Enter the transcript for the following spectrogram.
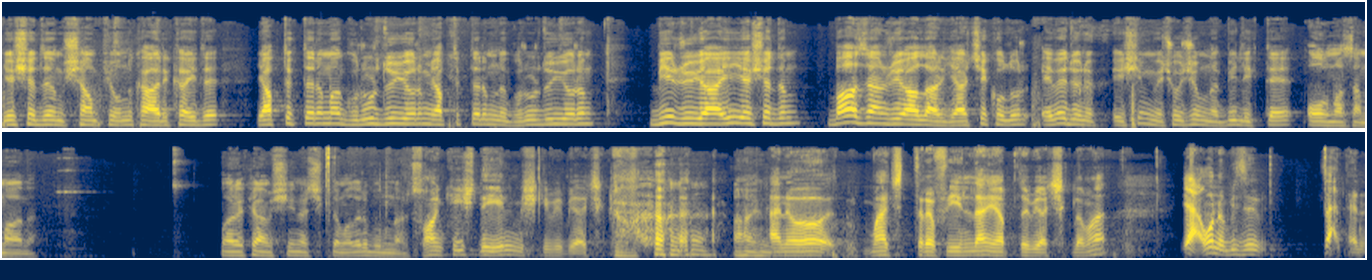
yaşadığım şampiyonluk harikaydı. Yaptıklarıma gurur duyuyorum, yaptıklarımla gurur duyuyorum. Bir rüyayı yaşadım. Bazen rüyalar gerçek olur. Eve dönüp eşim ve çocuğumla birlikte olma zamanı. Marek Hamşik'in açıklamaları bunlar. Sanki hiç değilmiş gibi bir açıklama. Aynen. hani o maç trafiğinden yaptığı bir açıklama. Ya onu bizi zaten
